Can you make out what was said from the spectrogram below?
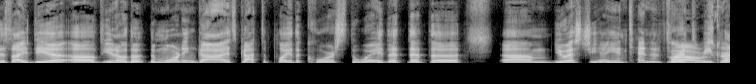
This idea of you know the the morning guys got to play the course the way that that the um, USGA intended for Oh, it to was be great.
